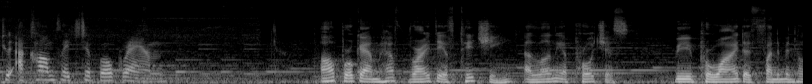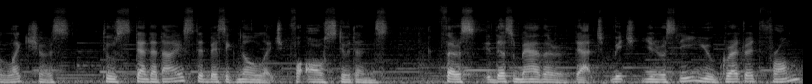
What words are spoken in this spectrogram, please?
to accomplish the program. Our program have variety of teaching and learning approaches. We provide the fundamental lectures to standardize the basic knowledge for all students. Thus, it doesn't matter that which university you graduate from.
